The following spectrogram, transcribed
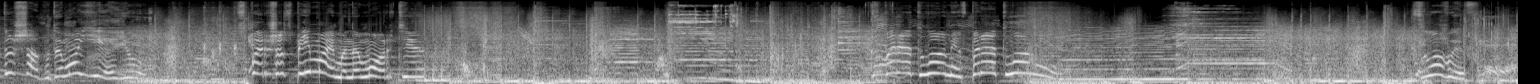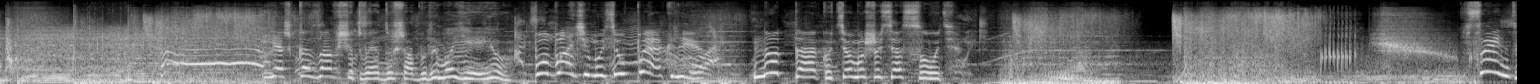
душа буде моєю. Спершу спіймай мене, Морті. Вперед, Ломі, вперед, Ломі. Зловив. Я ж казав, що твоя душа буде моєю. Побачимось у пеклі. Ну так, у цьому ж суть.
